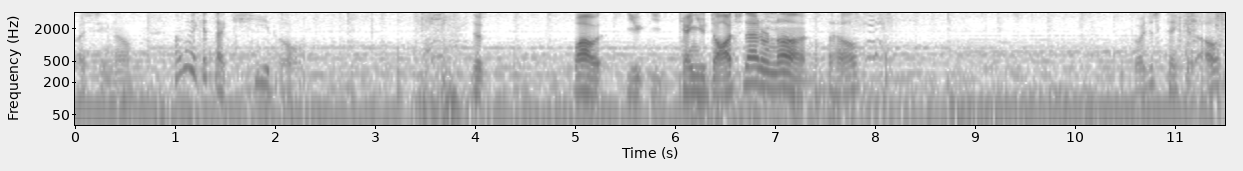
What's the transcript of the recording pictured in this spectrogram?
I see now. How do I get that key though? The, wow, you, you can you dodge that or not? What the hell? Do I just take it out?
